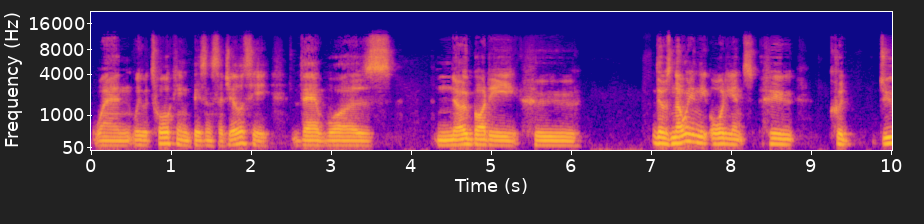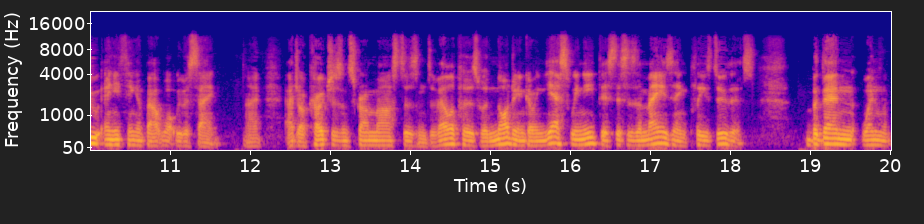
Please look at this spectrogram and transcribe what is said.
when we were talking business agility there was nobody who there was no one in the audience who could do anything about what we were saying right? agile coaches and scrum masters and developers were nodding and going yes we need this. This is amazing. Please do this. But then when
